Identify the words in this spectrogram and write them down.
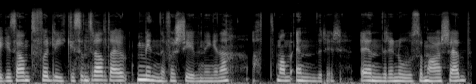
ikke sant? For like sentralt er jo minneforskyvningene. At man endrer, endrer noe som har skjedd.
